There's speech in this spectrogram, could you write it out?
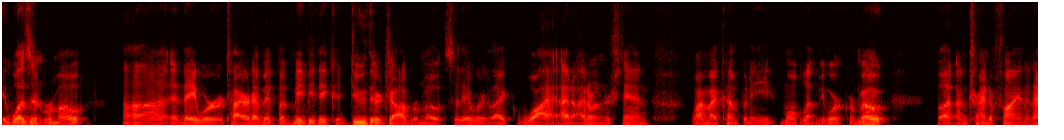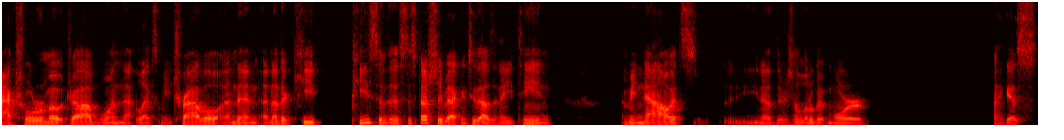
it wasn't remote, uh, and they were tired of it, but maybe they could do their job remote. So they were like, "Why? I, I don't understand why my company won't let me work remote." But I'm trying to find an actual remote job, one that lets me travel. And then another key piece of this, especially back in 2018, I mean, now it's you know there's a little bit more, I guess,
